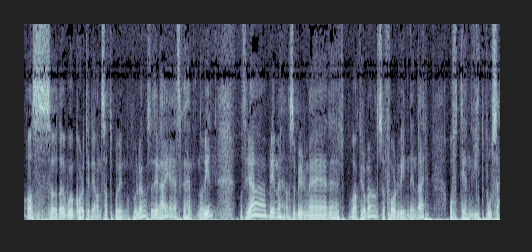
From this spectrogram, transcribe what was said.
Og så går du til de ansatte på Vinmonopolet og så sier du 'hei, jeg skal hente noe vin'. Og så sier ja, bli med. Og så blir du med på bakrommet, og så får du vinen din der. Ofte i en hvit pose.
